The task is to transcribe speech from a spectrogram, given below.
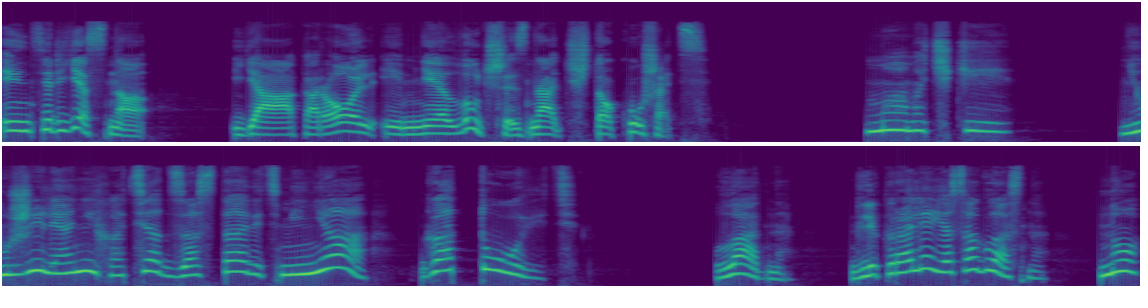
интересно. Я король, и мне лучше знать, что кушать». «Мамочки, неужели они хотят заставить меня готовить?» «Ладно, для короля я согласна, но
